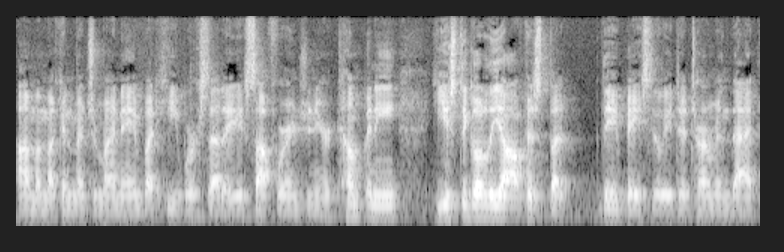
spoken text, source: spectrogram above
um, I'm not going to mention my name, but he works at a software engineer company. He used to go to the office, but they basically determined that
